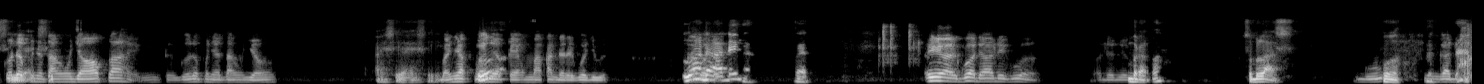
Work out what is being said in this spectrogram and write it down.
gue udah punya tanggung jawab lah gitu gue udah punya tanggung jawab I see, I see. banyak banyak yang makan dari gue juga Lu Apa ada adik nggak? Iya gue ada adik gue ada adik Berapa? Sebelas. gue enggak dong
